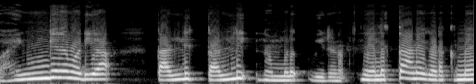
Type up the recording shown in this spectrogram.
ഭയങ്കര മടിയാ. തള്ളി തള്ളി നമ്മൾ വിടണം. നിലത്താണേ കിടക്കുന്നേ.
